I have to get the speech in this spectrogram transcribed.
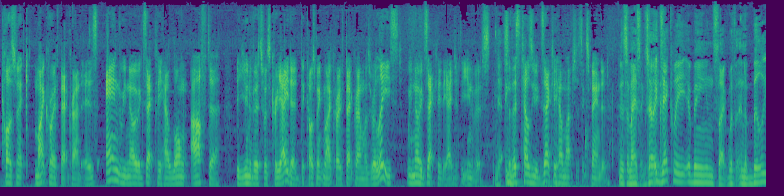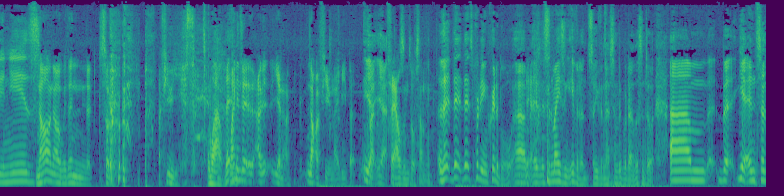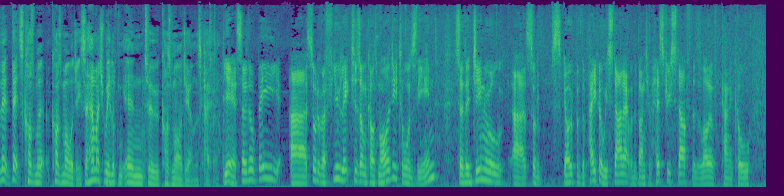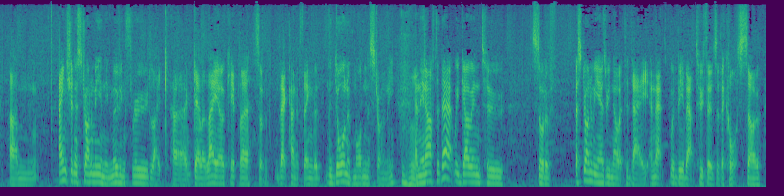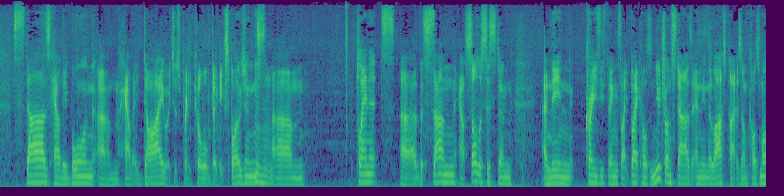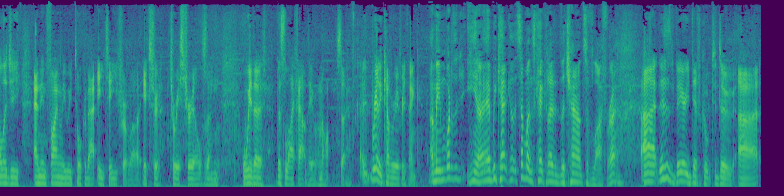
cosmic microwave background is, and we know exactly how long after the universe was created, the cosmic microwave background was released, we know exactly the age of the universe. Yeah. So this tells you exactly how much it's expanded. that's amazing. So exactly, it means like within a billion years. No, no, within uh, sort of a few years. Wow. That, I Like, mean, the- uh, you know, not a few maybe, but Yeah, like yeah. thousands or something. That, that, that's pretty incredible. Um, Yeah. It's an amazing evidence, even though some people don't listen to it. Um, but yeah, and so that that's cosmo- cosmology. So how much are we looking into cosmology on this paper? Yeah, so there'll be uh, sort of a few lectures on cosmology towards the end. So the general uh, sort of scope of the paper, we start out with a bunch of history stuff. There's a lot of kind of cool um, ancient astronomy, and then moving through like uh, Galileo, Kepler, sort of that kind of thing. The, the dawn of modern astronomy, and then after that we go into sort of astronomy as we know it today, and that would be about two thirds of the course. So, stars, how they're born, um, how they die, which is pretty cool, big explosions, um, planets, uh, the sun, our solar system, and then crazy things like black holes and neutron stars, and then the last part is on cosmology, and then finally we talk about ET for a while, extraterrestrials, and whether there's life out there or not. So, I really cover everything. I mean, what are the you know? Have we calculated? Someone's calculated the chance of life, right? Uh, this is very difficult to do. Uh,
